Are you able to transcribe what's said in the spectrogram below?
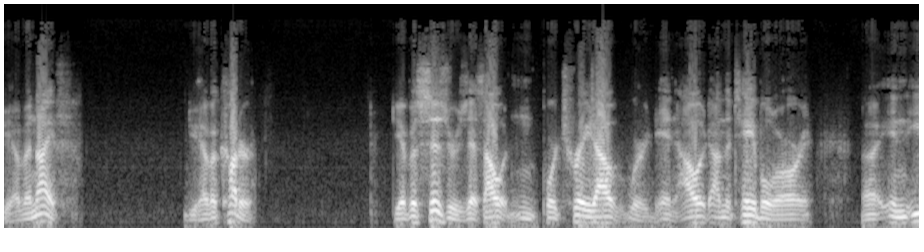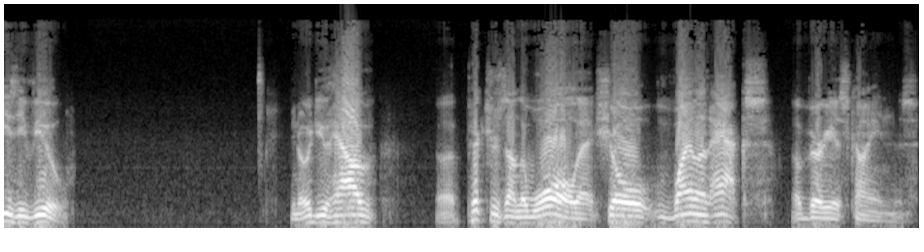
Do you have a knife? Do you have a cutter? Do you have a scissors that's out and portrayed outward and out on the table or uh, in easy view? You know, do you have uh, pictures on the wall that show violent acts of various kinds,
